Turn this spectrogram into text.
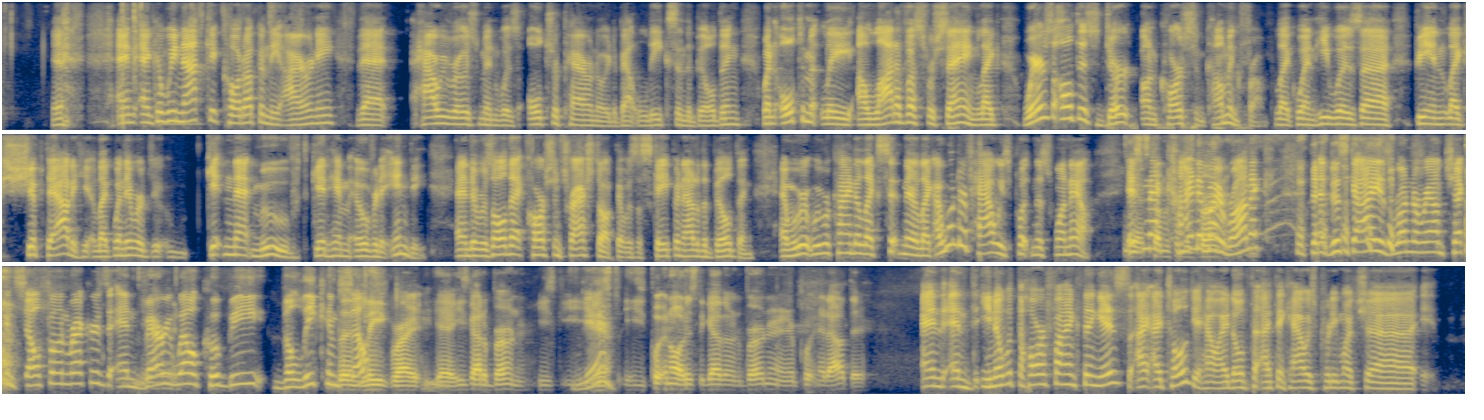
Yeah. And and can we not get caught up in the irony that Howie Roseman was ultra paranoid about leaks in the building when ultimately a lot of us were saying like where's all this dirt on Carson coming from like when he was uh being like shipped out of here like when they were do- getting that move to get him over to Indy and there was all that Carson trash talk that was escaping out of the building and we were we were kind of like sitting there like I wonder if Howie's putting this one out Yeah, isn't that kind of ironic that this guy is running around checking cell phone records and very well could be the leak The himself. leak, right? Yeah, he's got a burner. He's he, Yeah. he's, he's putting all this together in a burner and putting it out there. And and you know what the horrifying thing is? I, I told you how I don't. Th- I think Howie's pretty much uh,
